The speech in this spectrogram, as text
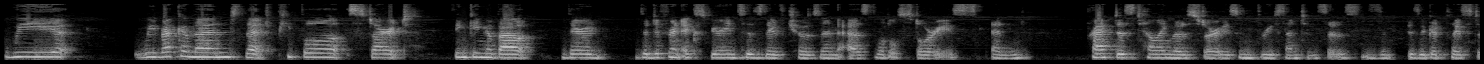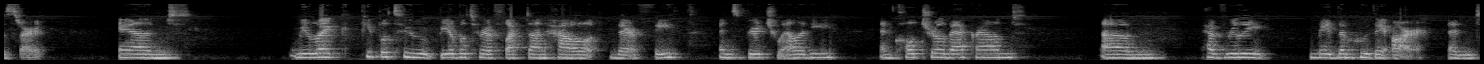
we we recommend that people start thinking about their the different experiences they've chosen as little stories and practice telling those stories in three sentences is a, is a good place to start. And we like people to be able to reflect on how their faith and spirituality and cultural background um, have really made them who they are. And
